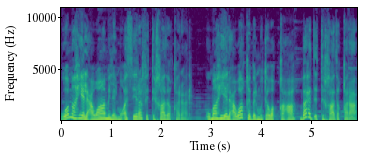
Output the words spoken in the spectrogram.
وما هي العوامل المؤثرة في اتخاذ القرار؟ وما هي العواقب المتوقعة بعد اتخاذ القرار؟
